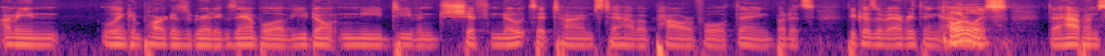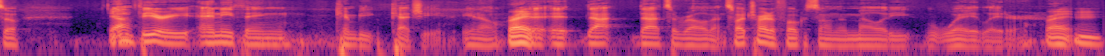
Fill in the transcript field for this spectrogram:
I mean, Linkin Park is a great example of you don't need to even shift notes at times to have a powerful thing, but it's because of everything Totally. else that happens. So, Yeah. in theory, anything can be catchy. You know, Right. It, it, that that's irrelevant. So I try to focus on the melody way later. Right. Mm.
